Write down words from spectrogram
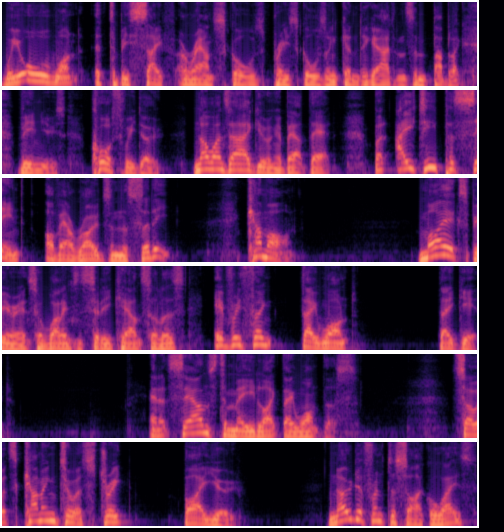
We all want it to be safe around schools, preschools, and kindergartens and public venues. Of course, we do. No one's arguing about that. But 80% of our roads in the city? Come on. My experience of Wellington City Council is everything they want, they get. And it sounds to me like they want this. So it's coming to a street by you. No different to cycleways.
